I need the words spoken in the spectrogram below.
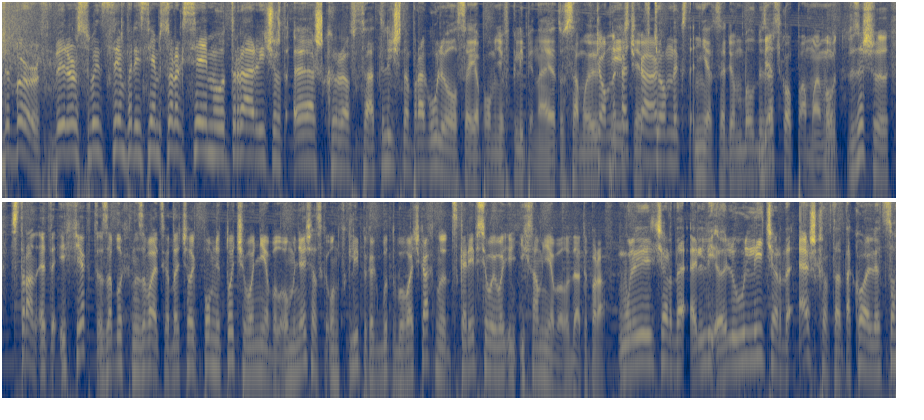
The Birth, Bittersweet Symphony, 7.47 утра, Ричард Эшкрофт отлично прогуливался, я помню, в клипе на эту самую В темных песню. очках. В темных... Нет, кстати, он был без, Без? очков, по-моему. Вот, ты знаешь, э, странно, это эффект, забыл, как называется, когда человек помнит то, чего не было. У меня сейчас он в клипе как будто бы в очках, но, скорее всего, его, их там не было, да, ты прав. У Ричарда, Ли- у Ричарда Эшкрофта такое лицо,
